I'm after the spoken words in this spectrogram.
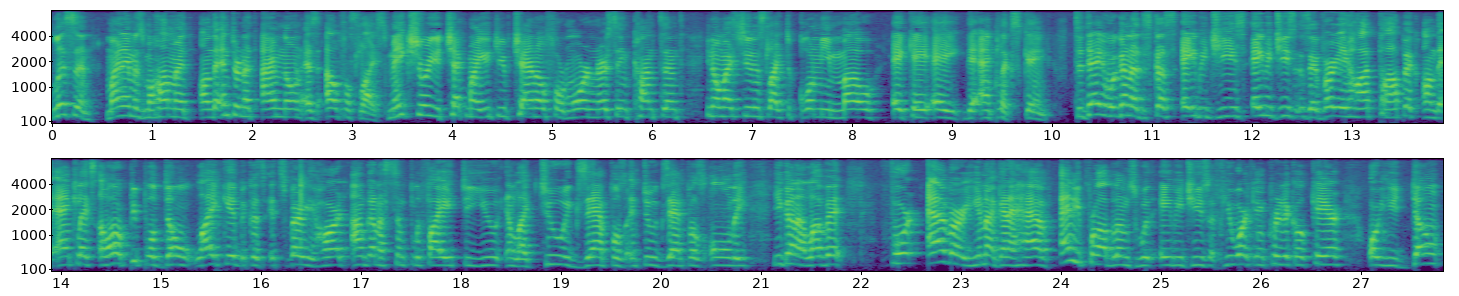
Listen, my name is Mohammed. On the internet, I'm known as Alphaslice. Make sure you check my YouTube channel for more nursing content. You know, my students like to call me Mo, aka the NCLEX King. Today, we're gonna discuss ABGs. ABGs is a very hot topic on the NCLEX. A lot of people don't like it because it's very hard. I'm gonna simplify it to you in like two examples and two examples only. You're gonna love it forever. You're not gonna have any problems with ABGs if you work in critical care or you don't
